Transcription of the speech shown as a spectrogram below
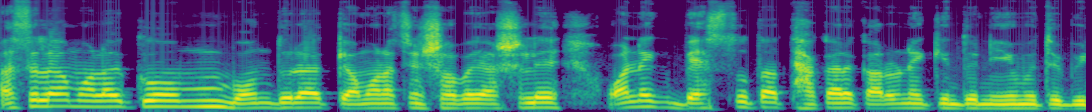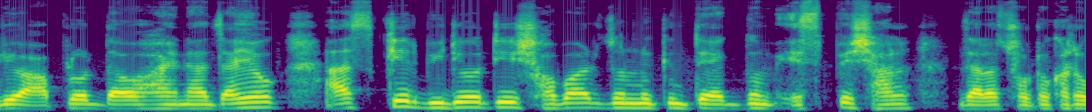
আসসালামু আলাইকুম। বন্ধুরা, কেমন আছেন সবাই? আসলে অনেক ব্যস্ততা থাকার কারণে কিন্তু নিয়মিত ভিডিও আপলোড দেওয়া হয় না। যাই হোক, আজকের ভিডিওটি সবার জন্য কিন্তু একদম স্পেশাল যারা ছোটোখাটো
